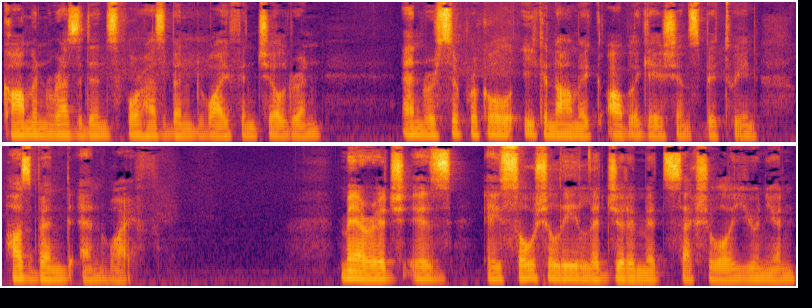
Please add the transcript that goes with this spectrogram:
common residence for husband, wife, and children and reciprocal economic obligations between husband and wife. Marriage is a socially legitimate sexual union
